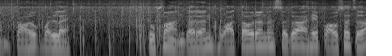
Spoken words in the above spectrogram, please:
आणि काळोख पडला आहे तुफान कारण वातावरण सगळं आहे पावसाचं.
